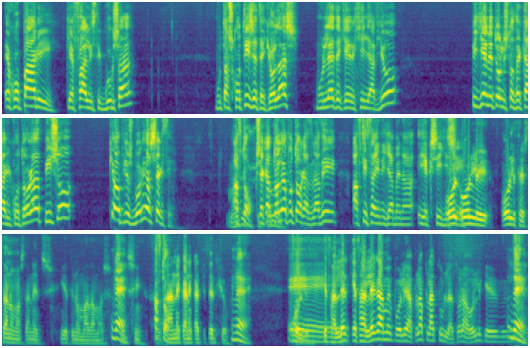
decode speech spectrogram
Έχω πάρει κεφάλι στην κούρσα. Μου τα σκοτίζετε κιόλας. Μου λέτε και χίλια δυο. Πηγαίνετε όλοι στο δεκάρικο τώρα πίσω και όποιος μπορεί ας έρθει. Αυτό. Ξεκα... Το λέω από τώρα. Δηλαδή, αυτή θα είναι για μένα η εξήγηση. Ό, όλοι, όλοι θα αισθανόμασταν έτσι για την ομάδα μας. Ναι, έτσι, αυτό. Αν έκανε κάτι τέτοιο. Ναι. Όλοι. Ε... Και, θα λέ, και θα λέγαμε πολύ απλά πλατούλα τώρα όλοι. Και... Ναι.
